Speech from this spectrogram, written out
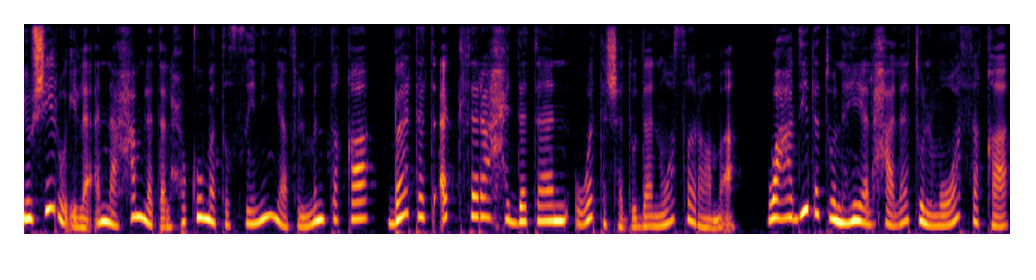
يشير إلى أن حملة الحكومة الصينية في المنطقة باتت أكثر حدة وتشددا وصرامة وعديدة هي الحالات الموثقة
